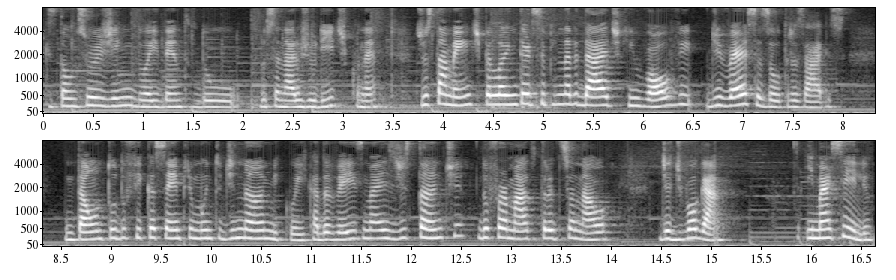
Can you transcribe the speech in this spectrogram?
que estão surgindo aí dentro do, do cenário jurídico, né? Justamente pela interdisciplinaridade que envolve diversas outras áreas. Então, tudo fica sempre muito dinâmico e cada vez mais distante do formato tradicional de advogar. E Marcílio,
